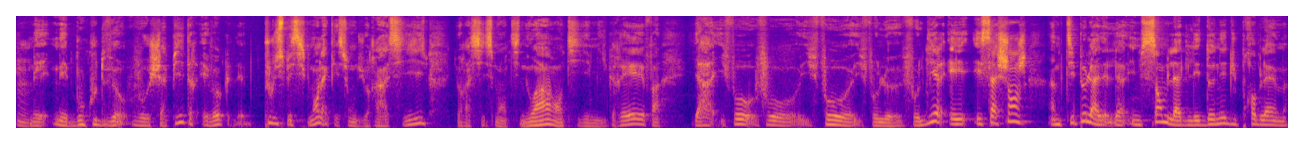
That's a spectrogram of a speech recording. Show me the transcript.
hmm. mais, mais, beaucoup de vos, chapitres évoquent plus spécifiquement la question du racisme, du racisme anti-noir, anti-immigré. Enfin, y a, il, faut, faut, il, faut, il faut, le, faut le dire. Et, et ça change un petit peu, la, il me semble, les données du problème.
